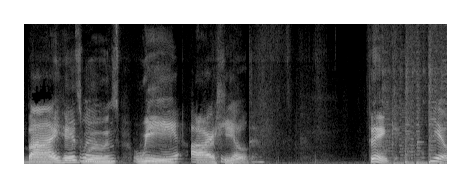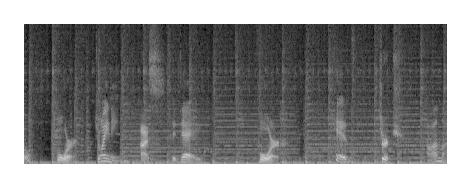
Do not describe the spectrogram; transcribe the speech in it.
By his wounds we are healed. Think You for joining us, today. for Kids church. online.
